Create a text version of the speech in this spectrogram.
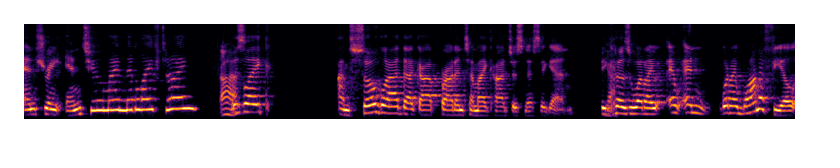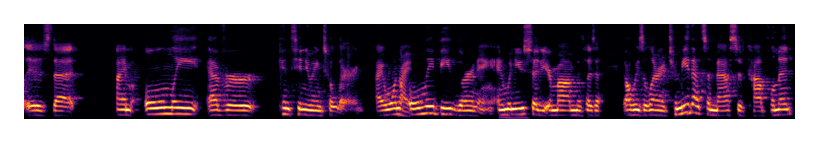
entering into my midlife time uh-huh. was like, I'm so glad that got brought into my consciousness again. Because yeah. what I and, and what I want to feel is that I'm only ever continuing to learn. I want right. to only be learning. And when you said your mom has a, always a learner, to me that's a massive compliment.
